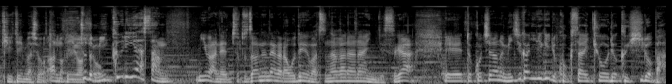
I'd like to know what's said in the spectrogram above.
聞いてみましょう。あのちょっとミクリアさんにはねちょっと残念ながらお電話つながらないんですが、えー、とこちらの身近にできる国際協力広場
